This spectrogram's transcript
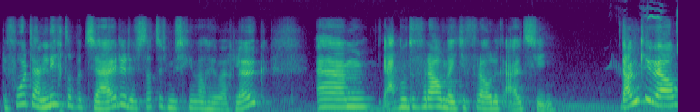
De voortuin ligt op het zuiden, dus dat is misschien wel heel erg leuk. Um, ja, het moet er vooral een beetje vrolijk uitzien. Dankjewel.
